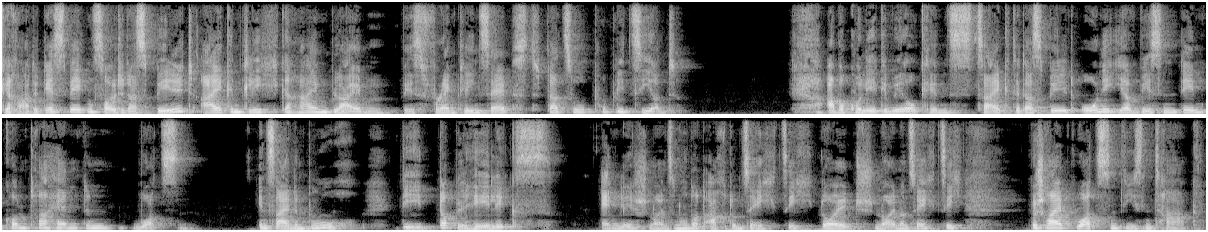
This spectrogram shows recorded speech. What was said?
Gerade deswegen sollte das Bild eigentlich geheim bleiben, bis Franklin selbst dazu publiziert. Aber Kollege Wilkins zeigte das Bild ohne ihr Wissen dem Kontrahenten Watson. In seinem Buch Die Doppelhelix, Englisch 1968, Deutsch 69, beschreibt Watson diesen Tag.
